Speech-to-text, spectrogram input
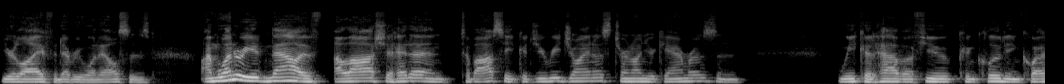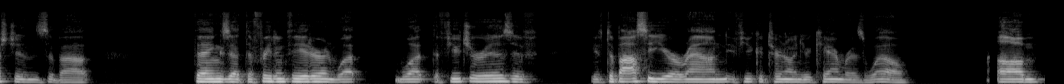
your life and everyone else's. I'm wondering now if Alaa, Shehada, and Tobasi, could you rejoin us? Turn on your cameras and we could have a few concluding questions about things at the Freedom Theater and what what the future is. If if Tobasi you're around, if you could turn on your camera as well. Um,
